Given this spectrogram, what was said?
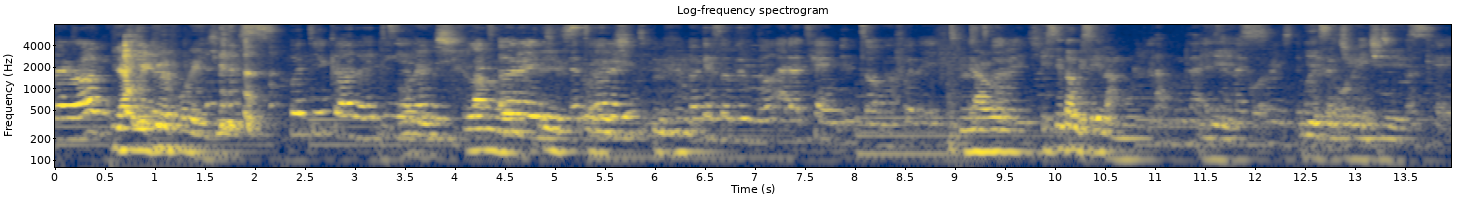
I wrong? Yeah, we do have orange. Yes. What do you call it? It's in your orange. language? Lambo It's orange. is it's orange. orange. Mhm. Okay, so there's no other term in Tsonga for it. It's Now, orange. it's either we say lamula. Lamula is in like orange. The Yes, one and orange, eat. yes. Okay.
